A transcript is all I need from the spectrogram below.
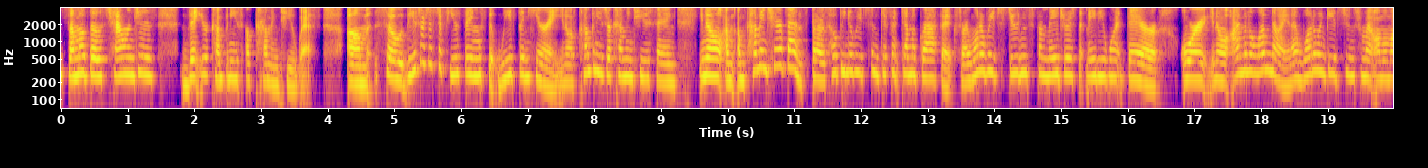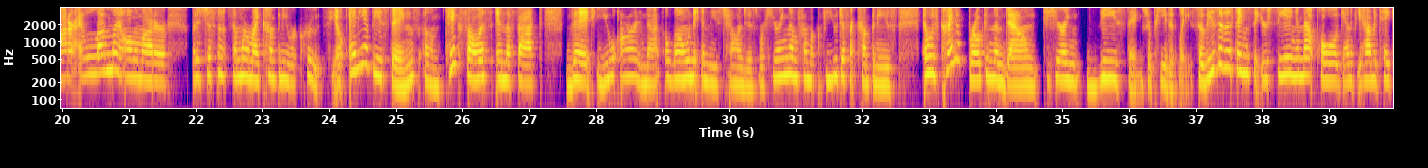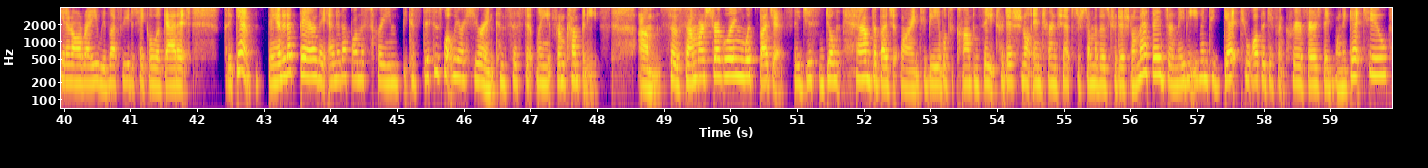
some of those challenges that your companies are coming to you with. Um, so these are just a few things that we've been hearing. You know, if companies are coming to you saying, you know, I'm, I'm coming to your events, but I was hoping to reach some different demographics, or I want to reach students from majors that maybe weren't there, or, you know, I'm an alumni and I want to engage students from my alma mater. I love my alma mater, but it's just not somewhere my company recruits. You know, any of these things, um, take solace in the fact that you are not alone in these challenges. We're hearing them from a few different companies, and we've kind of broken them down to hearing these things repeatedly. So these are the things that you're seeing in that poll. Again, if you haven't taken it already, we'd love for you to take a look at it. But again, they ended up there, they ended up on the screen because this is what we are hearing consistently from companies. Um, so some are struggling with budgets. They just don't have the budget line to be able to compensate traditional internships or some of those traditional methods, or maybe even to get to all the different career fairs they'd want to get to.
